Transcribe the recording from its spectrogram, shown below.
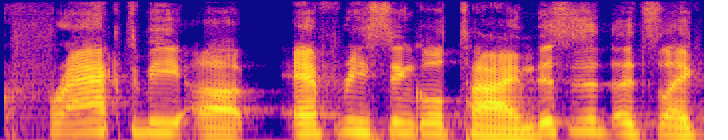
cracked me up every single time. This is it's like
